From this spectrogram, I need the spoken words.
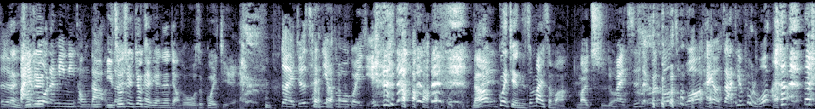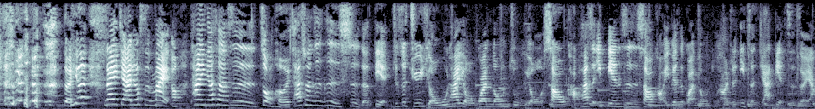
对对，百货的秘密通道，你你出去就可以跟人家讲说我是柜姐，对，就是曾经有做过柜姐。然后柜姐你是卖什么啊？卖吃的哦。卖吃的关东煮哦，还有炸天妇罗。对对，因为那一家就是卖哦，它应该算是综合，它算是日式的店，就是居酒屋，它有关东煮，有烧烤，它是一边是烧烤，一边是关东煮，然后就一整家店是这样，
